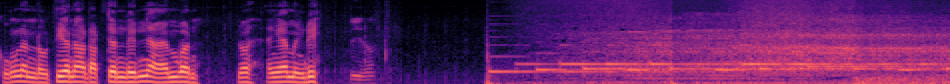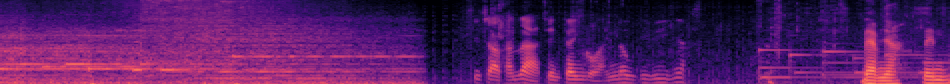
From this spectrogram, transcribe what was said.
Cũng lần đầu tiên à, đặt chân đến nhà em Vân. Rồi anh em mình đi. đi thôi Xin chào khán giả trên kênh của anh Nông TV nhé Đẹp nhỉ, lên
